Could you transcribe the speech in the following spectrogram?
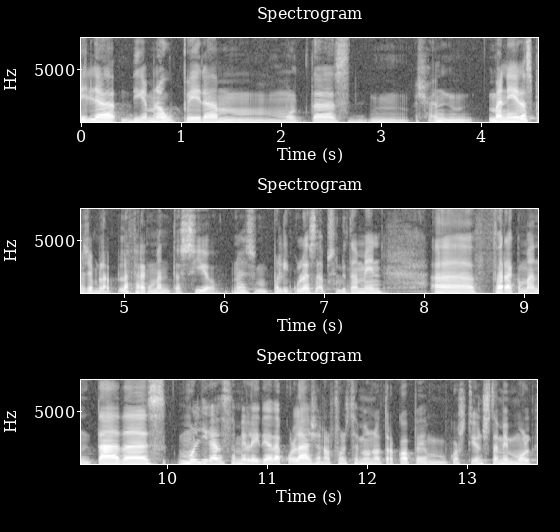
ella, diguem-ne, opera amb moltes mm, això, maneres, per exemple, la, la fragmentació, no? són pel·lícules absolutament eh, fragmentades, molt lligades també a la idea de collage, en el fons també un altre cop, eh, amb qüestions també molt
